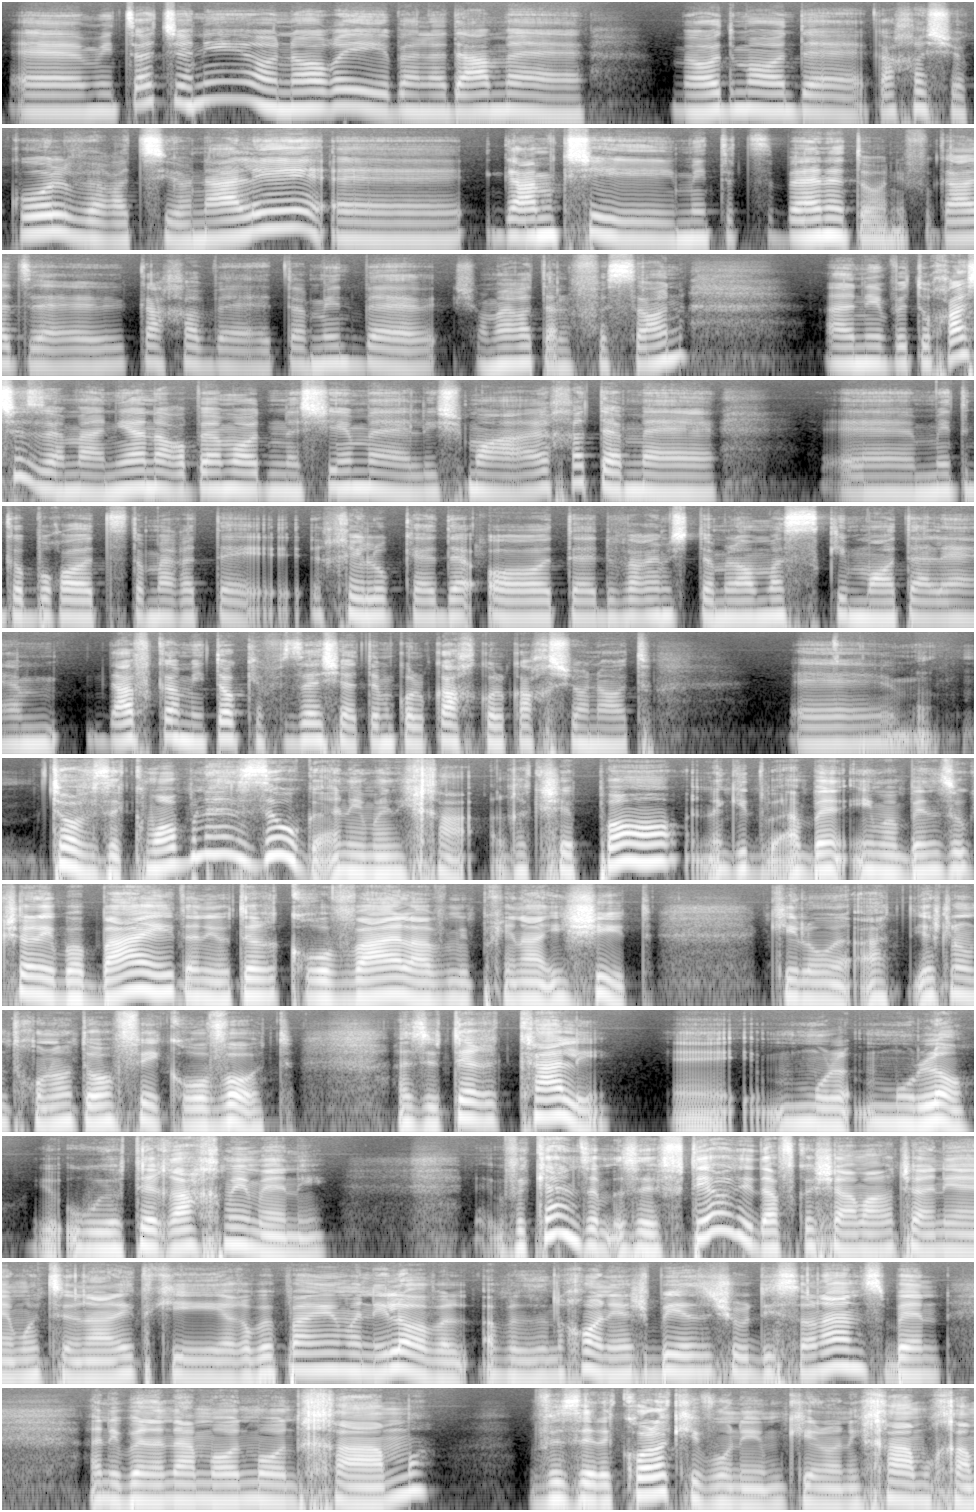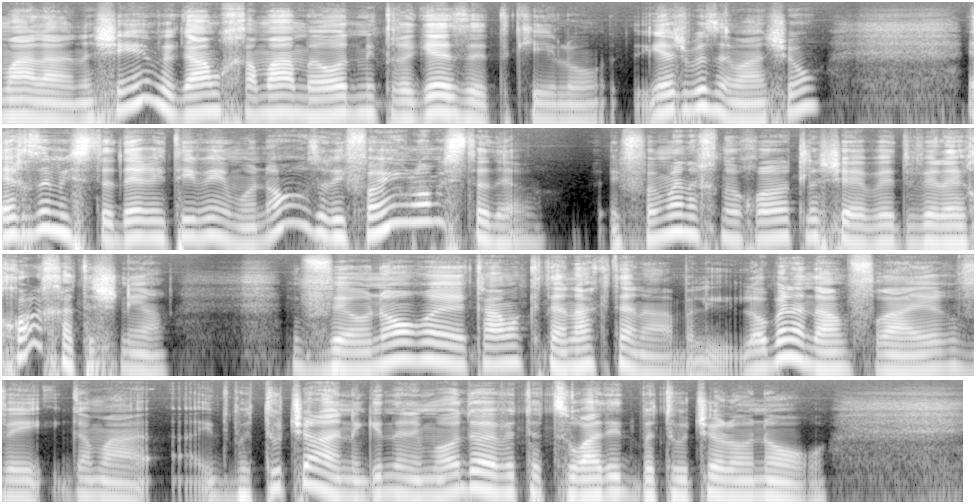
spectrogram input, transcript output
אה, מצד שני, אונורי היא בן אדם אה, מאוד מאוד אה, ככה שקול ורציונלי. אה, גם כשהיא מתעצבנת או נפגעת, זה ככה תמיד שומרת על פאסון. אני בטוחה שזה מעניין הרבה מאוד נשים uh, לשמוע איך אתן uh, uh, מתגברות, זאת אומרת, uh, חילוקי דעות, uh, דברים שאתן לא מסכימות עליהם, דווקא מתוקף זה שאתן כל כך כל כך שונות. Uh, טוב, זה כמו בני זוג, אני מניחה. רק שפה, נגיד, הבן, עם הבן זוג שלי בבית, אני יותר קרובה אליו מבחינה אישית. כאילו, יש לנו תכונות אופי קרובות, אז יותר קל לי. אה, מול, מולו, הוא יותר רך ממני. וכן, זה, זה הפתיע אותי דווקא שאמרת שאני האמוציונלית, כי הרבה פעמים אני לא, אבל, אבל זה נכון, יש בי איזשהו דיסוננס בין, אני בן אדם מאוד מאוד חם, וזה לכל הכיוונים, כאילו, אני חם, חמה לאנשים, וגם חמה מאוד מתרגזת, כאילו, יש בזה משהו. איך זה מסתדר איתי ועם אונור? זה לפעמים לא מסתדר. לפעמים אנחנו יכולות לשבת ולאכול אחת את השנייה. ואונור אה, כמה קטנה קטנה, אבל היא לא בן אדם פראייר, וגם ההתבטאות שלה, נגיד, אני מאוד אוהבת את הצורת התבטאות של אונור.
